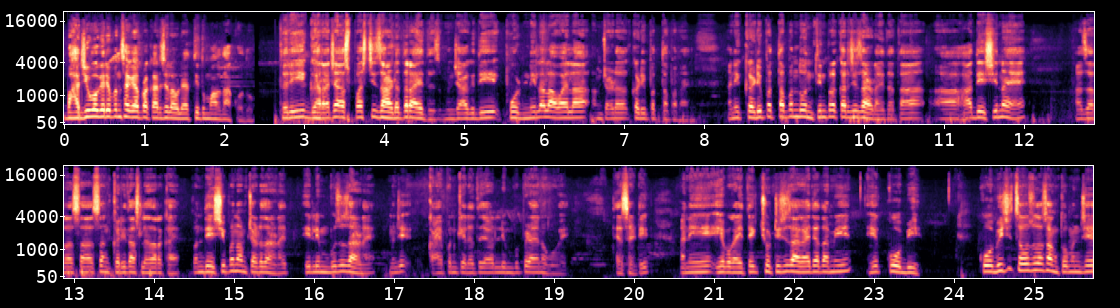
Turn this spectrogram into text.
भाजी वगैरे पण सगळ्या प्रकारचे लावले आहेत ती तुम्हाला दाखवतो. तरी घराच्या आसपासची झाडं तर आहेतच. म्हणजे अगदी फोडणीला लावायला आमच्याकडं कढीपत्ता पण आहे. आणि कढीपत्ता पण दोन तीन प्रकारचे झाडं आहेत. आता हा देशी नाही आहे. हा जरासा संकरित असल्यासारखा आहे. पण देशी पण आमच्याकडे झाड आहेत. हे लिंबूचं झाड आहे. म्हणजे काय पण केलं त्याच्यावर लिंबू पिळायला नको आहे त्यासाठी. आणि हे बघा इथे एक छोटीशी जागा आहे. त्यात आम्ही हे कोबी. कोबीची चवसुद्धा सांगतो. म्हणजे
